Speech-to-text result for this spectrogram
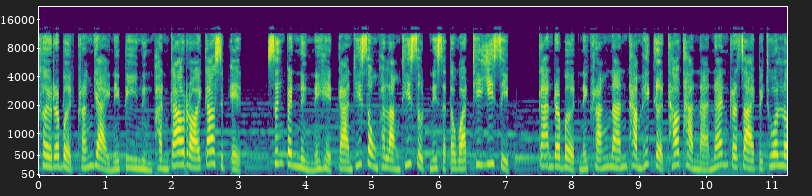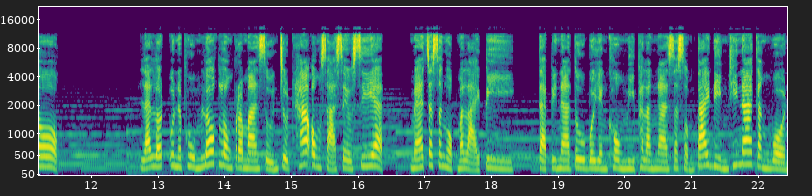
เคยระเบิดครั้งใหญ่ในปี 1991 ซึ่งเป็นหนึ่งในเหตุการณ์ที่ทรงพลังที่สุดในศตวรรษที่ 20 การระเบิดในครั้งนั้นทำให้เกิดเท่าฐานหนาแน่นกระจายไปทั่วโลก และลดอุณหภูมิโลกลงประมาณ 0.5 องศาเซลเซียส แม้จะสงบมาหลายปี แต่ปินาตูโบยังคงมีพลังงานสะสมใต้ดินที่น่ากังวล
